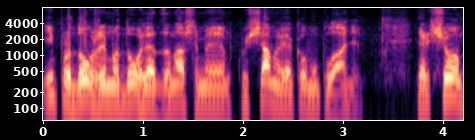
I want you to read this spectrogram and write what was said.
І продовжуємо догляд за нашими кущами, в якому плані. Якщо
